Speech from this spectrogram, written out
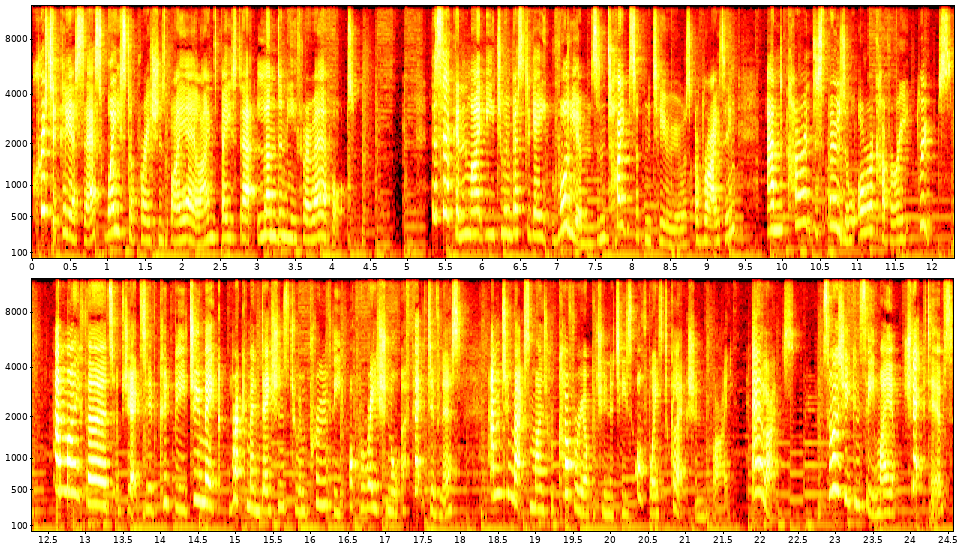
critically assess waste operations by airlines based at London Heathrow Airport. The second might be to investigate volumes and types of materials arising and current disposal or recovery routes. And my third objective could be to make recommendations to improve the operational effectiveness and to maximise recovery opportunities of waste collection by airlines. So as you can see, my objectives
